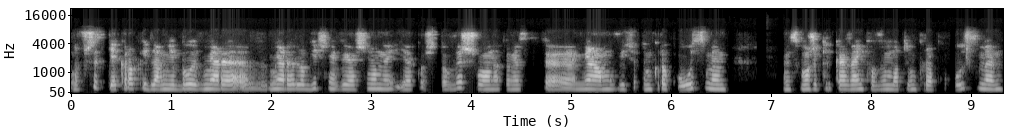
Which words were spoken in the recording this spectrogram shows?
no, wszystkie kroki dla mnie były w miarę, w miarę logicznie wyjaśnione i jakoś to wyszło, natomiast e, miałam mówić o tym kroku ósmym, więc może kilka zdań powiem o tym kroku ósmym.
